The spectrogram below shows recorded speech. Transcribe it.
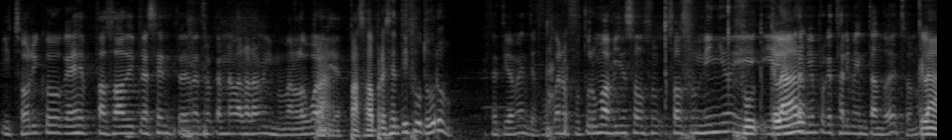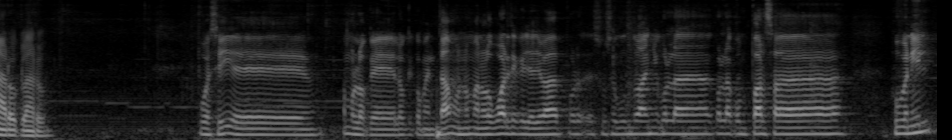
Histórico que es pasado y presente de nuestro carnaval ahora mismo, Manolo Pa- Guardia. pasado, presente y futuro. Efectivamente. Bueno, futuro más bien son, su- son sus niños y, Fut- y él también porque está alimentando esto, ¿no? Claro, claro. Pues sí, eh, vamos, lo que, lo que comentamos, ¿no? Manolo Guardia, que ya lleva por su segundo año con la, con la comparsa juvenil.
